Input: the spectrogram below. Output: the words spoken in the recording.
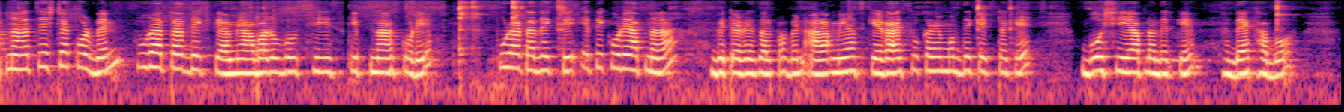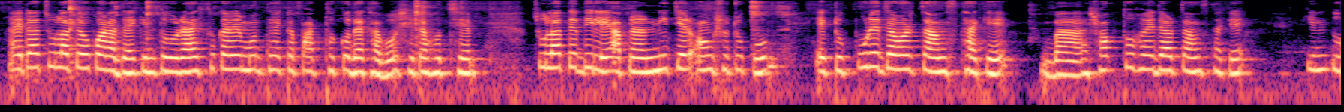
আপনারা চেষ্টা করবেন পুরাটা দেখতে, আমি আবারও বলছি স্কিপ না করে পুরাটা দেখতে, এতে করে আপনারা বেটার রেজাল্ট পাবেন। আর আমি আজকে রাইস কুকারের মধ্যে কেকটাকে বসিয়ে আপনাদেরকে দেখাবো। এটা চুলাতেও করা যায়, কিন্তু রাইস কুকারের মধ্যে একটা পার্থক্য দেখাবো, সেটা হচ্ছে চুলাতে দিলে আপনার নিচের অংশটুকু একটু পুড়ে যাওয়ার চান্স থাকে বা শক্ত হয়ে যাওয়ার চান্স থাকে। কিন্তু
